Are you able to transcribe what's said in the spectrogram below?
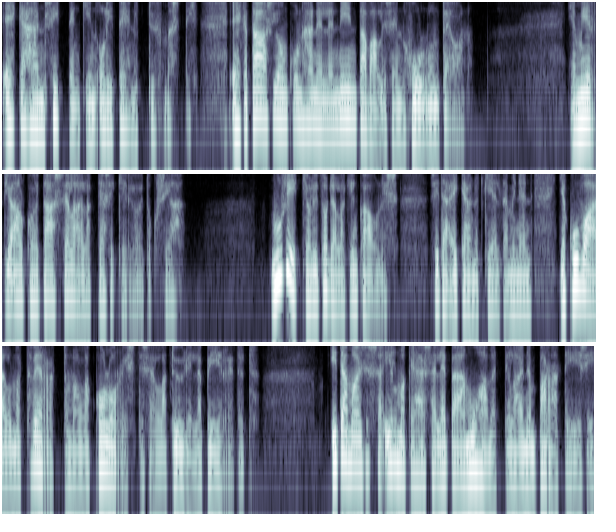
Ehkä hän sittenkin oli tehnyt tyhmästi, ehkä taas jonkun hänelle niin tavallisen hullun teon. Ja Mirti alkoi taas selailla käsikirjoituksia. Musiikki oli todellakin kaunis, sitä ei käynyt kieltäminen, ja kuvailmat verrattomalla koloristisella tyylillä piirretyt. Itämaisessa ilmakehässä lepää muhamettilainen paratiisi,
